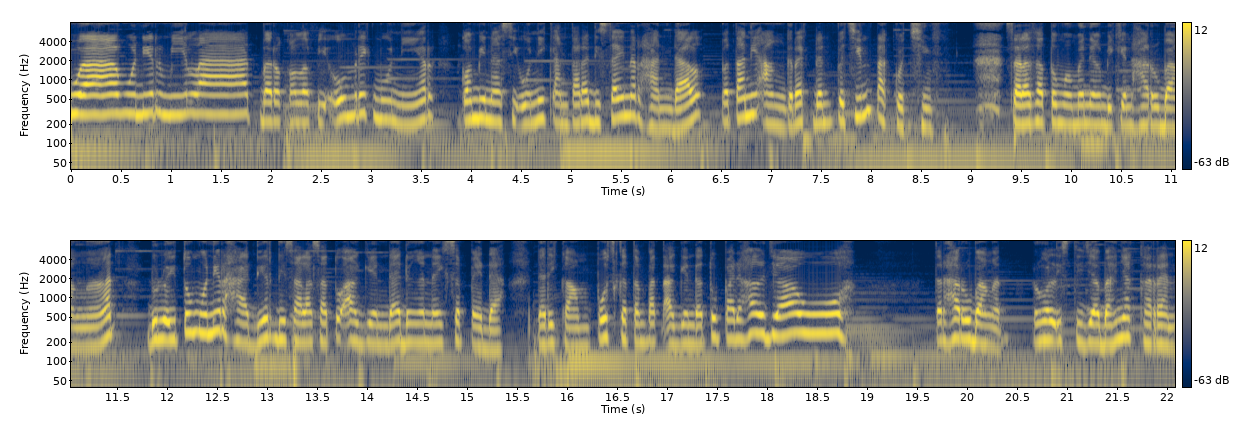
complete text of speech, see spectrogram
Wah, Munir Milat, Barokallah fi umrik Munir, kombinasi unik antara desainer handal, petani anggrek, dan pecinta kucing. Salah satu momen yang bikin haru banget, dulu itu Munir hadir di salah satu agenda dengan naik sepeda. Dari kampus ke tempat agenda tuh padahal jauh. Terharu banget, ruhul istijabahnya keren.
